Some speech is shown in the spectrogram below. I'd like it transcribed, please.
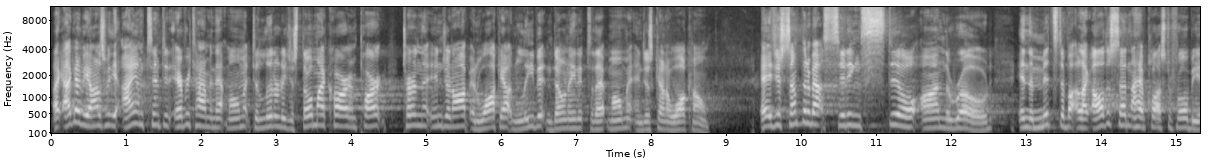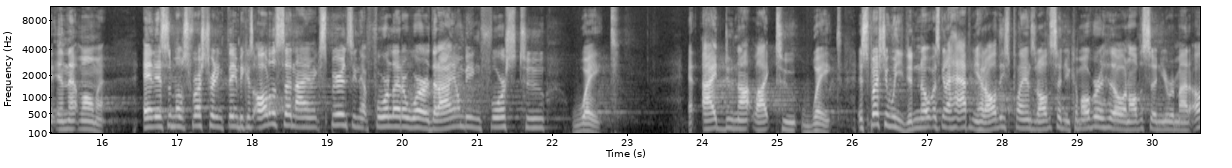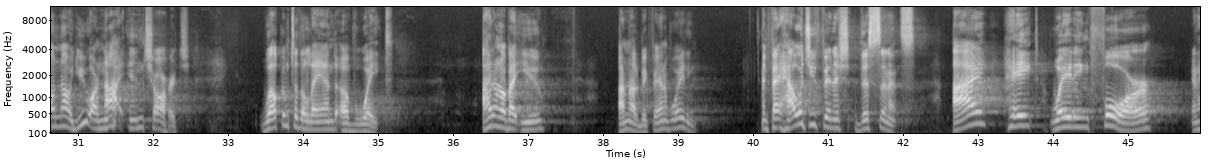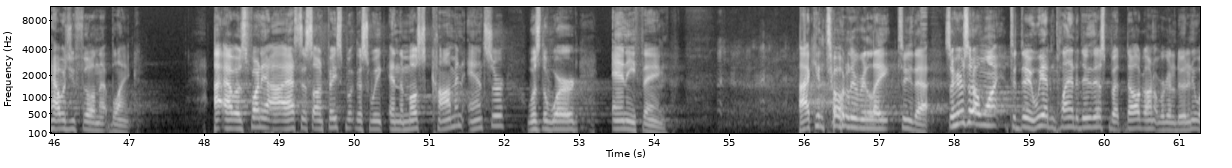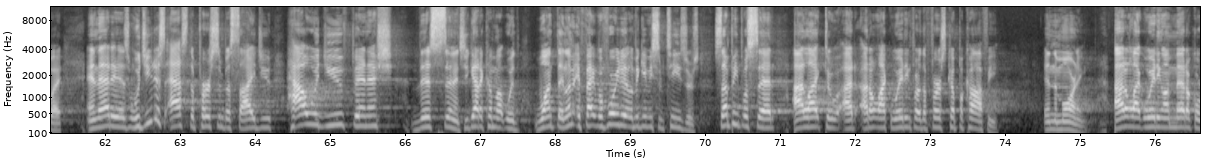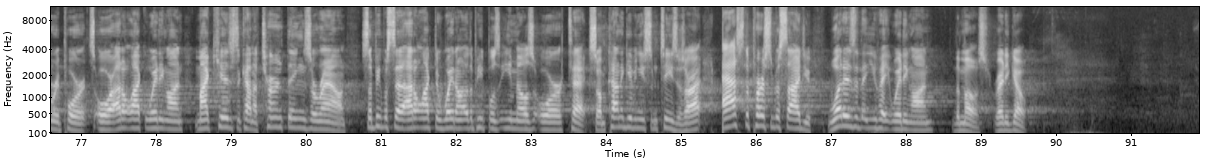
I, I got to be honest with you, I am tempted every time in that moment to literally just throw my car in park, turn the engine off, and walk out and leave it and donate it to that moment and just kind of walk home. It's just something about sitting still on the road in the midst of, like, all of a sudden I have claustrophobia in that moment. And it's the most frustrating thing because all of a sudden I am experiencing that four letter word that I am being forced to wait. And I do not like to wait, especially when you didn't know what was going to happen. You had all these plans, and all of a sudden you come over a hill, and all of a sudden you're reminded, oh no, you are not in charge. Welcome to the land of wait. I don't know about you, I'm not a big fan of waiting. In fact, how would you finish this sentence? I hate waiting for, and how would you fill in that blank? I, I was funny, I asked this on Facebook this week, and the most common answer was the word anything. I can totally relate to that. So here's what I want to do. We hadn't planned to do this, but doggone it, we're going to do it anyway. And that is, would you just ask the person beside you, how would you finish this sentence? You got to come up with one thing. Let me, in fact, before you do it, let me give you some teasers. Some people said, I like to, I, I don't like waiting for the first cup of coffee in the morning. I don't like waiting on medical reports, or I don't like waiting on my kids to kind of turn things around. Some people said, I don't like to wait on other people's emails or texts. So I'm kind of giving you some teasers, all right? Ask the person beside you, what is it that you hate waiting on the most? Ready, go.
